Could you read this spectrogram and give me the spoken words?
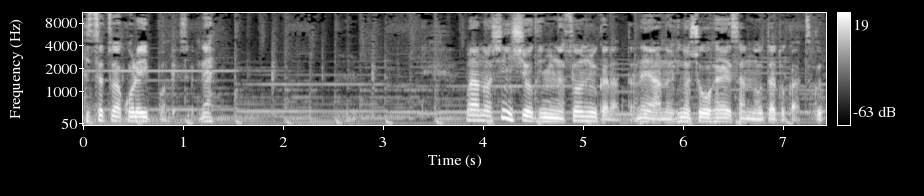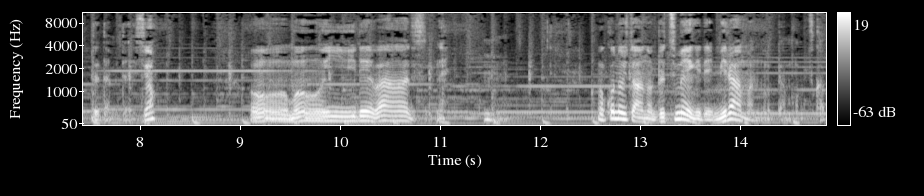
必殺はこれ一本ですよね。まあ、あの、新使用記人の挿入歌だったね、あの、日野翔平さんの歌とか作ってたみたいですよ。思い出はですよね。うん。まあ、この人はあの別名義でミラーマンの歌も使っ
